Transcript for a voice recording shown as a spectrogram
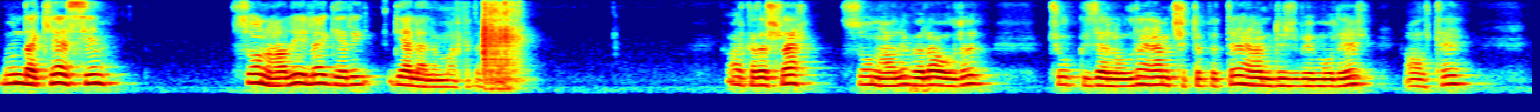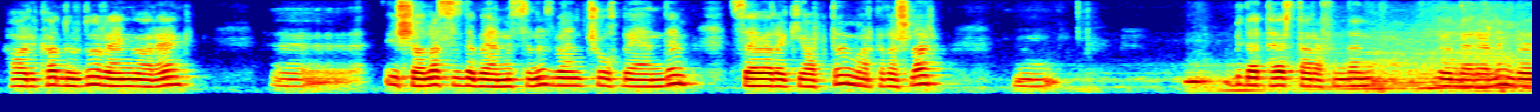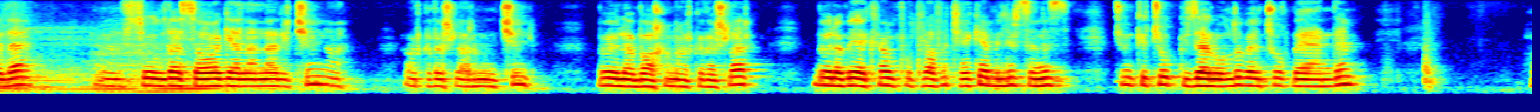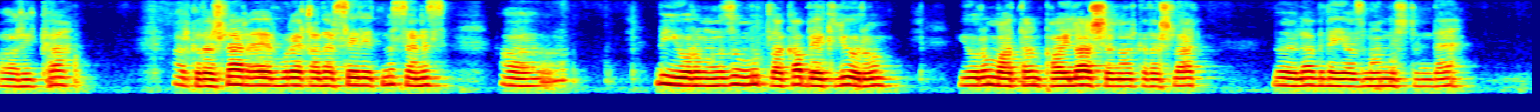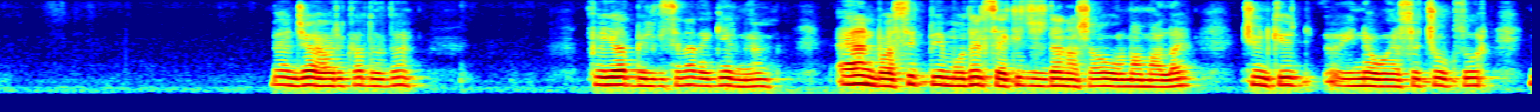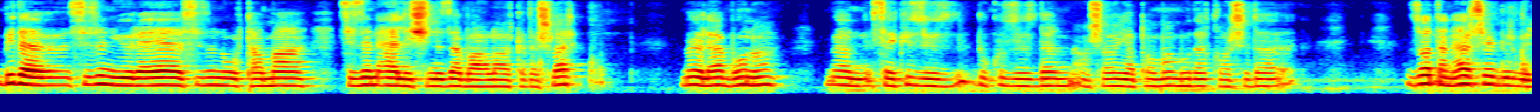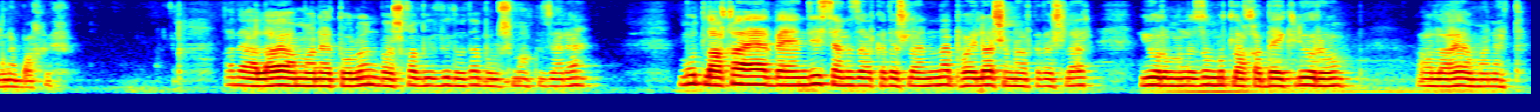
Bunu da keseyim. Son haliyle geri gelelim arkadaşlar. Arkadaşlar son hali böyle oldu. Çok güzel oldu. Hem çıtı pıtı hem düz bir model. Altı. Harika durdu. Rengarenk. Ee, inşallah siz de beğenmişsiniz. Ben çok beğendim. Severek yaptım arkadaşlar. Hmm. Bir de ters tarafından döndürelim. Böyle e, solda sağa gelenler için arkadaşlarım için Böyle bakın arkadaşlar. Böyle bir ekran fotoğrafı çekebilirsiniz. Çünkü çok güzel oldu. Ben çok beğendim. Harika. Arkadaşlar eğer buraya kadar seyretmişseniz bir yorumunuzu mutlaka bekliyorum. Yorum atın, paylaşın arkadaşlar. Böyle bir de yazmanın üstünde. Bence harika durdu. Fiyat bilgisine de girmiyorum. En basit bir model 800'den aşağı olmamalı. Çünkü iğne oyası çok zor. Bir de sizin yüreğe, sizin ortama, sizin el işinize bağlı arkadaşlar. Böyle bunu ben 800-900'den aşağı yapamam. Bu da karşıda zaten her şey birbirine bakıyor. Hadi Allah'a emanet olun. Başka bir videoda buluşmak üzere. Mutlaka eğer beğendiyseniz arkadaşlarınla paylaşın arkadaşlar. Yorumunuzu mutlaka bekliyorum. Allah'a emanet.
